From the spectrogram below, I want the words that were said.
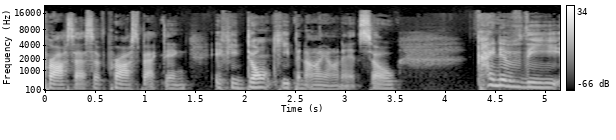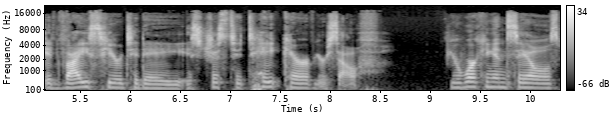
process of prospecting if you don't keep an eye on it. So kind of the advice here today is just to take care of yourself if you're working in sales,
